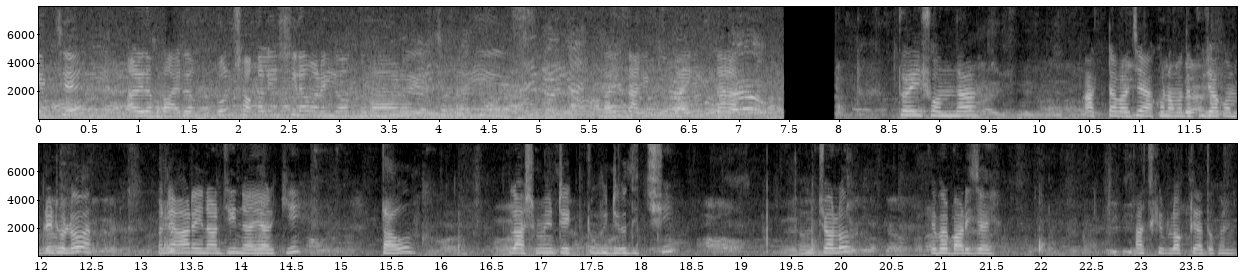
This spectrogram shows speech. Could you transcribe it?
দেখছে। আর দেখো বাইরে কোন সকালে এসেছিলাম, আর এই অন্ধকার হয়ে গেছে। গাইস আগে একটু গাইস দাঁড়া। তো এই সন্ধ্যা আটটা বাজে, এখন আমাদের পূজা কমপ্লিট হলো। মানে আর এনার্জি নাই আর কি। তাও লাস্ট মিনিটে একটু ভিডিও দিচ্ছি। চলো, এবার বাড়ি যাই। আজকের ব্লগটা এতখানি।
